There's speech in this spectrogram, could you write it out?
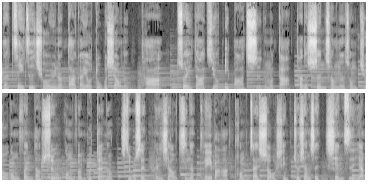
那这只球鱼呢，大概有多小呢？它、啊。最大只有一把尺那么大，它的身长呢，从九公分到十五公分不等哦，是不是很小只呢？可以把它捧在手心，就像是仙子一样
